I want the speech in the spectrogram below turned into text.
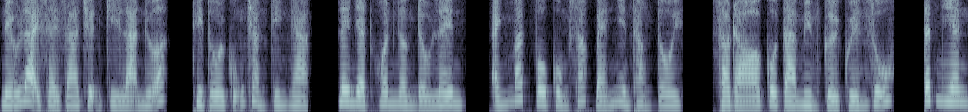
Nếu lại xảy ra chuyện kỳ lạ nữa thì tôi cũng chẳng kinh ngạc. Lê nhật huân ngẩng đầu lên, ánh mắt vô cùng sắc bén nhìn thẳng tôi. Sau đó cô ta mỉm cười quyến rũ. Tất nhiên,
